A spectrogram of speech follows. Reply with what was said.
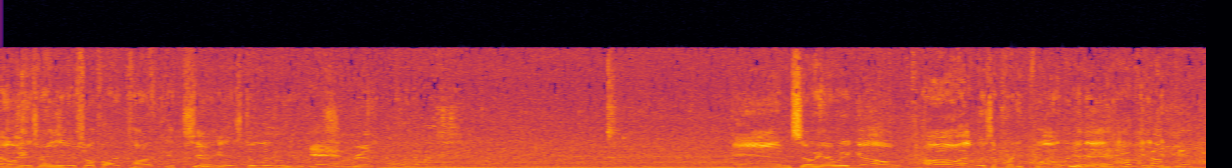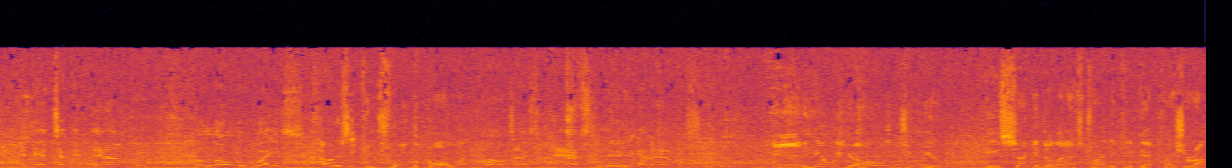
Now he's our leader so far, Clark. It's uh, his lose. Yeah, really. And so here we go. Oh, that was a pretty play. Look at that. How can he it, and then took it down below the waist. how does he control the ball like that? Oh, that's nasty. Yeah, you got to have a And here we go with Junior. He's second to last, trying to keep that pressure on.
